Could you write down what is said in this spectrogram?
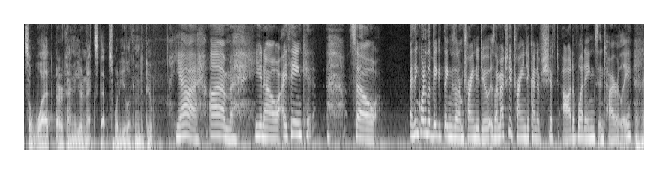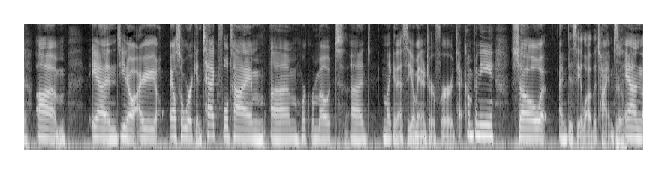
So, what are kind of your next steps? What are you looking to do? Yeah. Um, you know, I think so. I think one of the big things that I'm trying to do is I'm actually trying to kind of shift out of weddings entirely. Um, and you know, I I also work in tech full time, um, work remote. Uh, I'm like an SEO manager for a tech company, so I'm busy a lot of the times. Yeah. And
